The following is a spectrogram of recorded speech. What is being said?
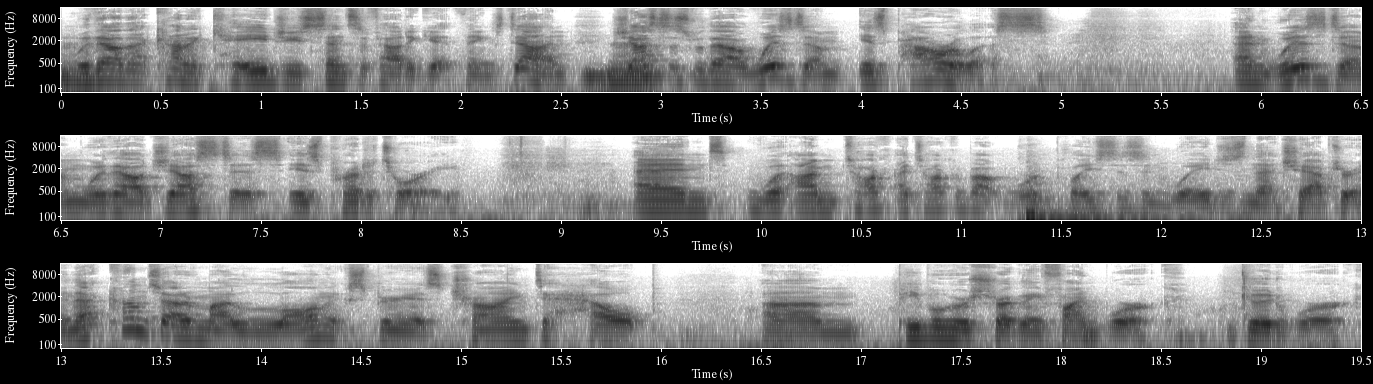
Hmm. without that kind of cagey sense of how to get things done, hmm. justice without wisdom is powerless. And wisdom without justice is predatory. And when I'm talk, I talk about workplaces and wages in that chapter, and that comes out of my long experience trying to help um, people who are struggling to find work, good work,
